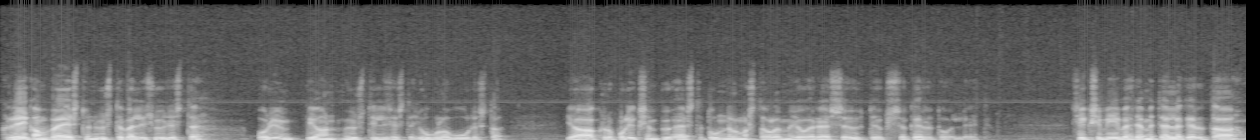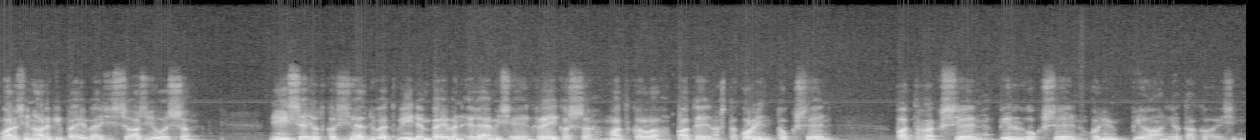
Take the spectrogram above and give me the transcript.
Kreikan väestön ystävällisyydestä, olympian mystillisestä juhlavuudesta ja Akropoliksen pyhästä tunnelmasta olemme jo eräissä yhteyksissä kertoilleet. Siksi viivehdämme tällä kertaa varsin arkipäiväisissä asioissa – Niissä, jotka sisältyvät viiden päivän elämiseen Kreikassa matkalla Ateenasta Korintokseen, Patrakseen, Pirgokseen, Olympiaan ja takaisin.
